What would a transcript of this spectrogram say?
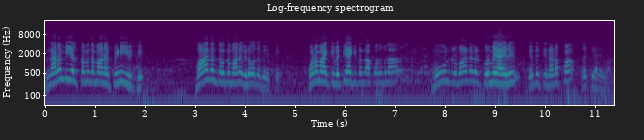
நரம்பியல் சம்பந்தமான பிணி இருக்கு. வாதம் சம்பந்தமான விரோதம் இருக்கு. குணமாக்கி வெற்றியாக்கி தந்தா போதும்லாம் மூன்று மாதங்கள் பொறுமையாயிரு. எந்திரிச்சு நடப்பான் வெற்றி அடைவான்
